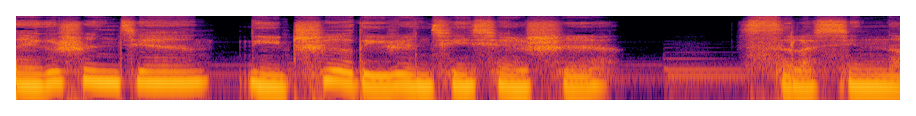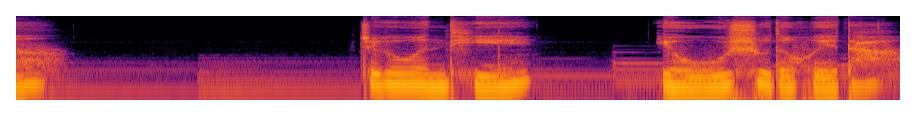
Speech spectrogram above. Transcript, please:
哪个瞬间你彻底认清现实，死了心呢？这个问题有无数的回答。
